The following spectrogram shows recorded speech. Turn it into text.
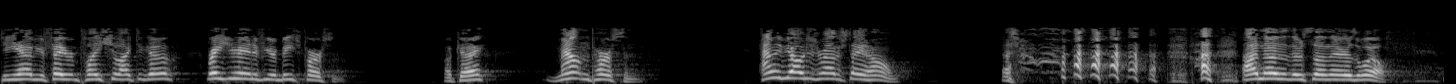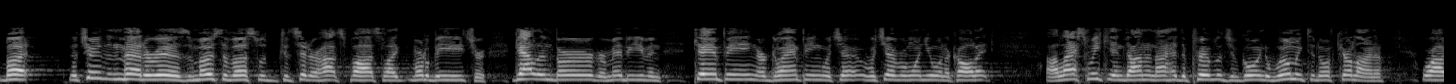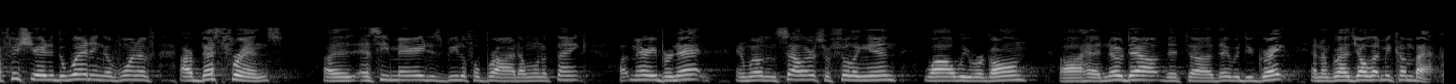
Do you have your favorite place you like to go? Raise your hand if you're a beach person. Okay? Mountain person. How many of y'all would just rather stay at home? I know that there's some there as well. But the truth of the matter is, most of us would consider hot spots like Myrtle Beach or Gatlinburg or maybe even camping or glamping, whichever, one you want to call it. Uh, last weekend, Don and I had the privilege of going to Wilmington, North Carolina, where I officiated the wedding of one of our best friends uh, as he married his beautiful bride. I want to thank uh, Mary Burnett and Weldon Sellers for filling in while we were gone. Uh, I had no doubt that uh, they would do great, and I'm glad y'all let me come back.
